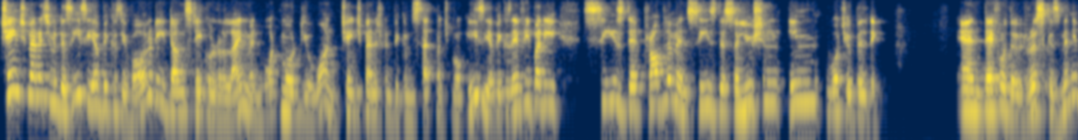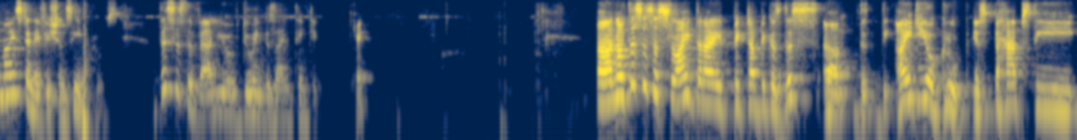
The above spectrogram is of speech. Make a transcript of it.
Change management is easier because you've already done stakeholder alignment. What more do you want? Change management becomes that much more easier because everybody sees their problem and sees the solution in what you're building. And therefore, the risk is minimized and efficiency improves. This is the value of doing design thinking. Uh, now, this is a slide that I picked up because this, um, the, the IDEO group is perhaps the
